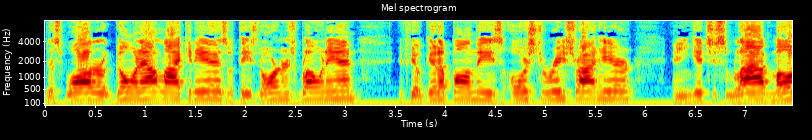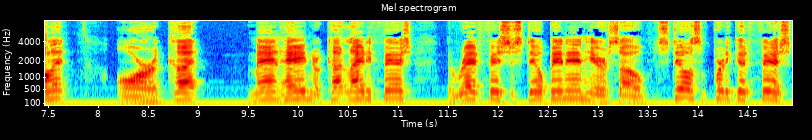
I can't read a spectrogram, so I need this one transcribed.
this water going out like it is with these northerners blowing in, if you'll get up on these oyster reefs right here and you get you some live mullet or cut menhaden or cut ladyfish, the redfish has still been in here. So still some pretty good fish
